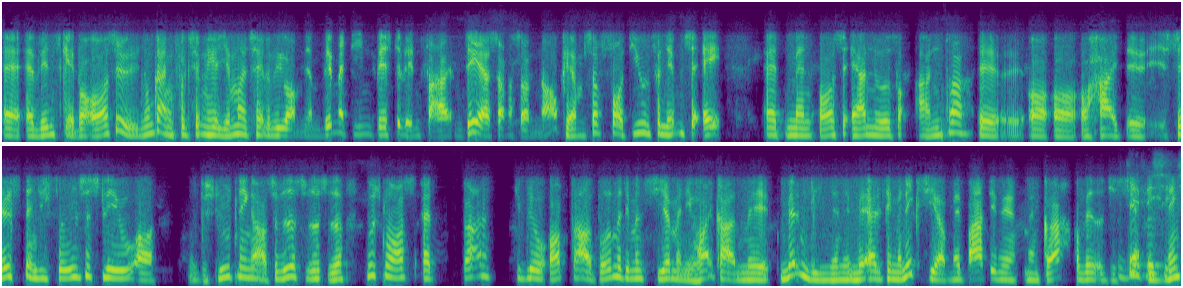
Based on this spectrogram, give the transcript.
af, af venskaber. Også nogle gange, for eksempel her hjemme, taler vi jo om, jamen, hvem er din bedste ven, far? Jamen, det er sådan og sådan. Nå, okay, jamen, så får de jo en fornemmelse af, at man også er noget for andre øh, og, og, og har et øh, selvstændigt følelsesliv og beslutninger osv. osv., osv. Husk nu også, at børn de blev opdraget både med det, man siger, men i høj grad med mellemlinjerne, med alt det, man ikke siger, med bare det, man gør og ved, at de ser det. Ikke?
